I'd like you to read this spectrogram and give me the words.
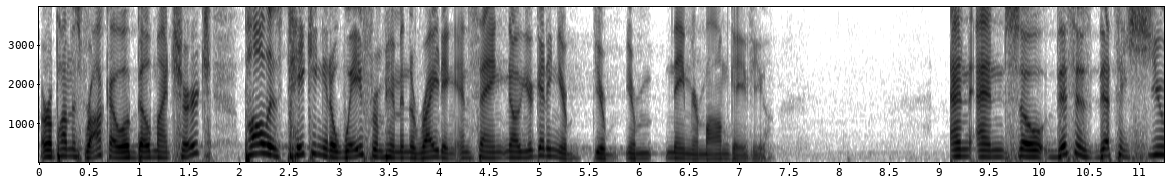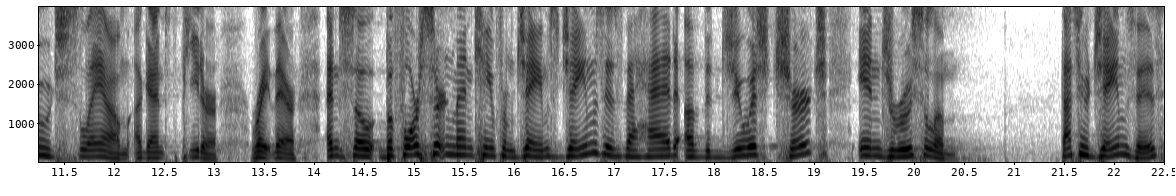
or upon this rock I will build my church. Paul is taking it away from him in the writing and saying, No, you're getting your, your, your name your mom gave you. And, and so this is that's a huge slam against Peter right there. And so before certain men came from James, James is the head of the Jewish church in Jerusalem. That's who James is,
